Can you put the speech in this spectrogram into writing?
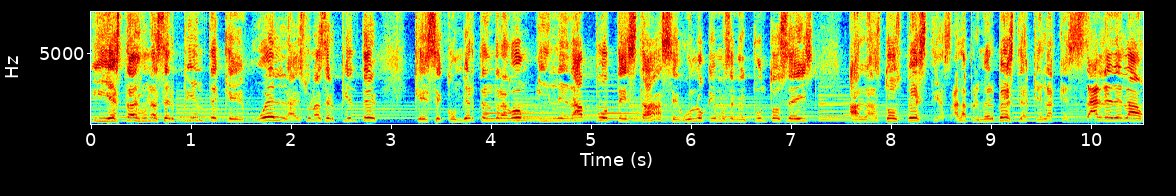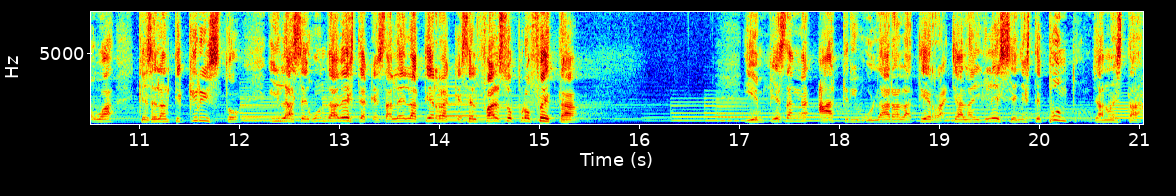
Y esta es una serpiente que vuela, es una serpiente que se convierte en dragón y le da potestad, según lo que vimos en el punto 6, a las dos bestias. A la primera bestia, que es la que sale del agua, que es el anticristo, y la segunda bestia que sale de la tierra, que es el falso profeta y empiezan a atribular a la tierra. Ya la iglesia en este punto ya no está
